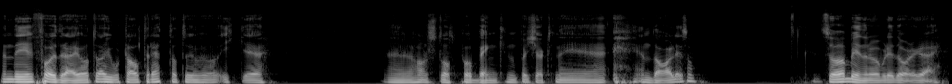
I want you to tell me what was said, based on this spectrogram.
Men det fordrer jo at du har gjort alt rett. At du ikke uh, har stått på benken på kjøkkenet i en dag, liksom. Så begynner det å bli dårlige greier.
